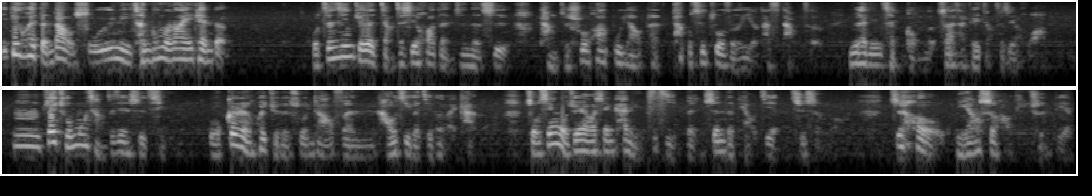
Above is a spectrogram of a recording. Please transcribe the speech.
一定会等到属于你成功的那一天的。我真心觉得讲这些话的人真的是躺着说话不腰疼。他不是坐着而已，他是躺着，因为他已经成功了，所以他才可以讲这些话。嗯，追逐梦想这件事情，我个人会觉得说，应该要分好几个阶段来看。首先，我觉得要先看你自己本身的条件是什么，之后你要设好停损点。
